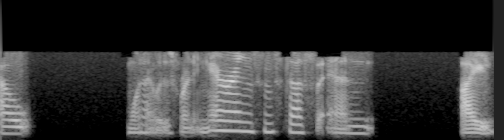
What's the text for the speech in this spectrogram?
out when I was running errands and stuff, and I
